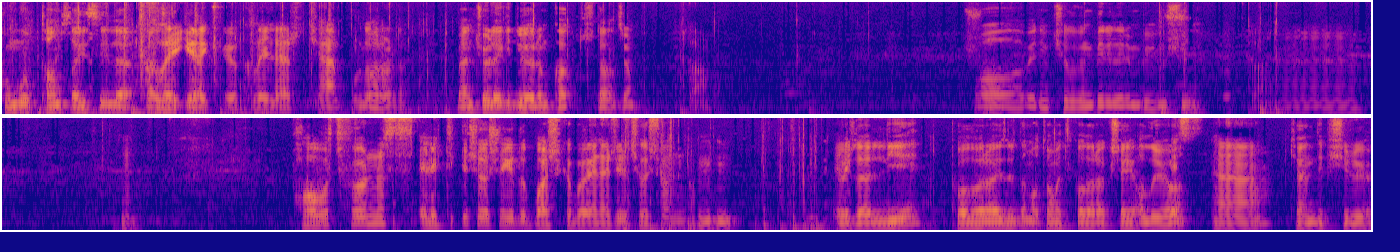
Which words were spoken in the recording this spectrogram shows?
kumu tam sayısıyla kazdık Clay ya. gerekiyor. Clay'ler ha, burada. Var orada. Ben çöle gidiyorum. Kaktüs de alacağım. Tamam. Aa benim çılgın birilerim büyümüş yine. Dört tane. Hmm. Powered furnace elektrikli çalışan ya da başka böyle enerjiyle çalışan mı? Hı hı. Elek- Özelliği Pulverizer'dan otomatik olarak şey alıyor. Es- ha. Kendi pişiriyor.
